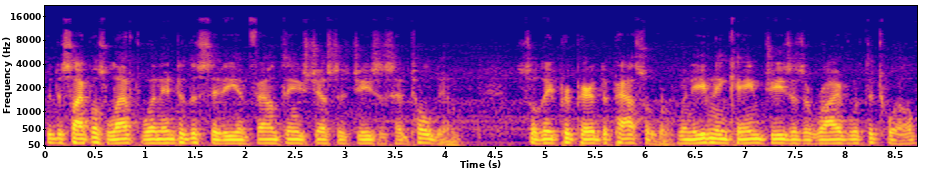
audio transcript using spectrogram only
The disciples left, went into the city, and found things just as Jesus had told them. So they prepared the Passover. When evening came, Jesus arrived with the twelve.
